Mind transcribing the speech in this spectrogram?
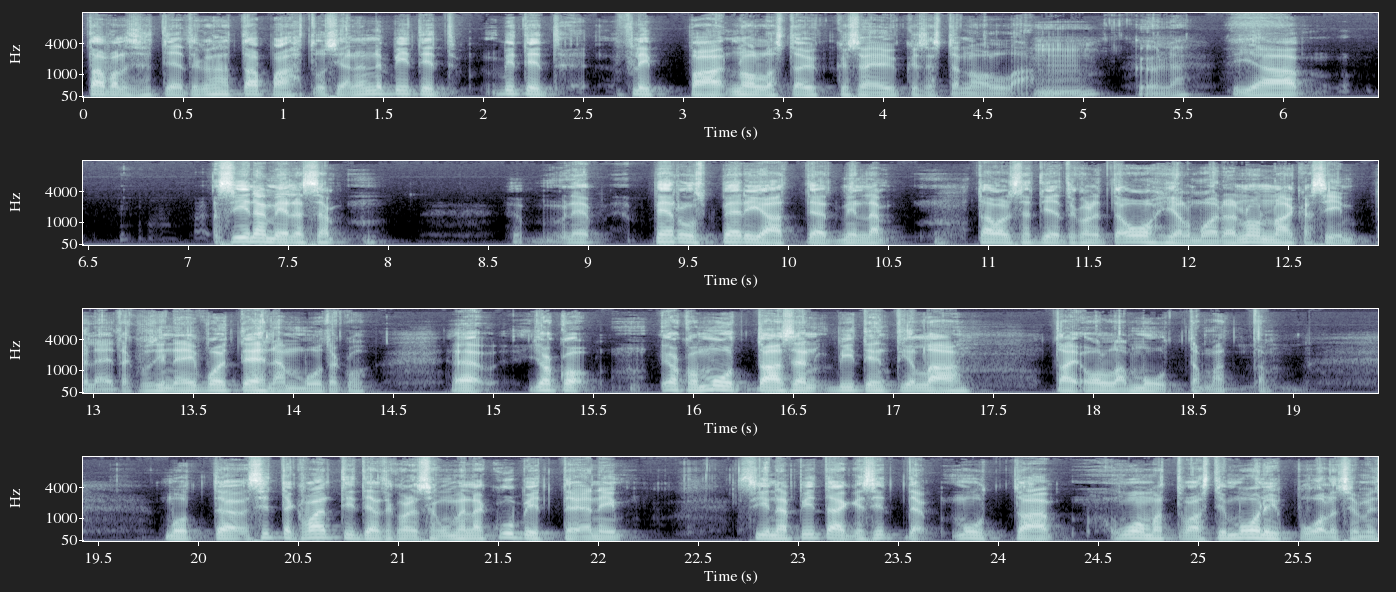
tavallisessa tietokoneessa tapahtuu. Siellä ne bitit, bitit flippaa nollasta ykköseen ja ykkösestä nollaan. Mm, kyllä. Ja siinä mielessä ne perusperiaatteet, millä tavallista tietokoneita ohjelmoidaan, on aika simppeleitä, kun siinä ei voi tehdä muuta kuin joko, joko muuttaa sen bitin tilaa tai olla muuttamatta. Mutta sitten kvanttitietokoneessa, kun meillä on kubitteja, niin siinä pitääkin sitten muuttaa huomattavasti monipuolisemmin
